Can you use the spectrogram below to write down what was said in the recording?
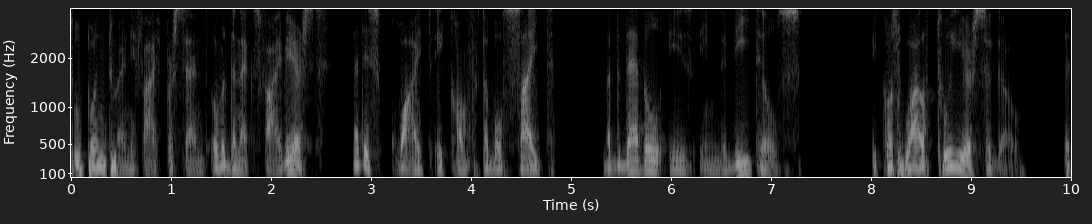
2.25% over the next five years. That is quite a comfortable sight, but the devil is in the details. Because while two years ago, the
